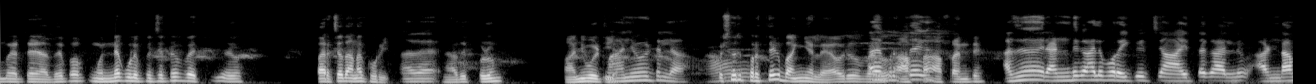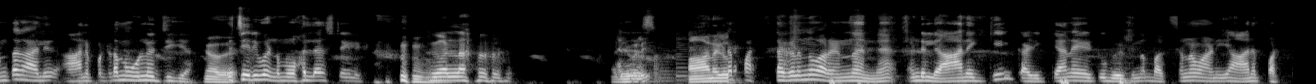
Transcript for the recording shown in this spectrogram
മറ്റേ അതിപ്പോ മുന്നേ കുളിപ്പിച്ചിട്ട് വരച്ചതാണ് കുറി. അതെ. അതിപ്പോഴും മാഞ്ഞു പോയിട്ടില്ല. മാഞ്ഞു പോയിട്ടില്ല. പക്ഷെ ഒരു പ്രത്യേക ഭംഗിയല്ലേ? ഒരു ഫ്രണ്ട് അത് രണ്ട് കാൽ പുറകേക്ക് വെച്ച് ആദ്യത്തെ കാലിന് രണ്ടാമത്തെ കാൽ ആനപ്പട്ടയുടെ മുകളിൽ വെച്ചിരിക്കുക ചെരിവുണ്ട് മോഹൻലാൽ സ്റ്റൈൽ ആനകളെ ആനകൾ പട്ടകൾ എന്ന് പറയുന്നത് തന്നെ ഉണ്ടല്ലേ ആനയ്ക്ക് കഴിക്കാനായിട്ട് ഉപയോഗിക്കുന്ന ഭക്ഷണമാണ് ഈ ആനപ്പട്ട.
